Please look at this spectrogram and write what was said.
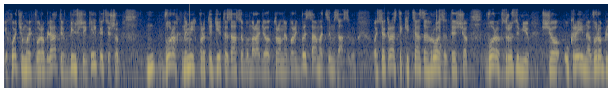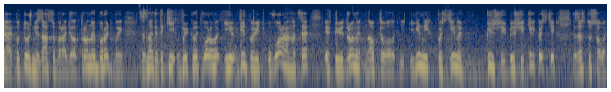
і хочемо їх виробляти в більшій кількості, щоб ворог не міг протидіяти засобами радіоелектронної боротьби саме цим засобом. Ось якраз таки ця загроза, те, що ворог зрозумів, що Україна виробляє потужні засоби радіоелектронної боротьби. Це знаєте, такий виклик ворогу, і відповідь у ворога на це FPV-дрони на оптоволокні, і він їх постійно. Більшій в більшій кількості застосовує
